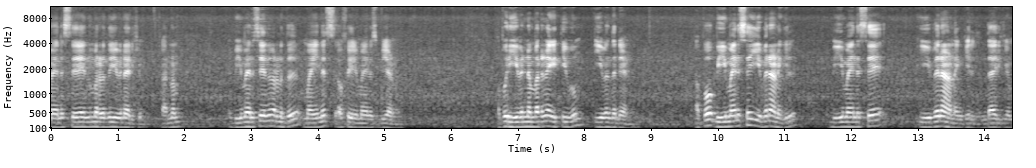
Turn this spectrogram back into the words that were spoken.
മൈനസ് എ എന്ന് പറയുന്നത് ഈവൻ ആയിരിക്കും. കാരണം ബി മൈനസ് എ എന്ന് പറയുന്നത് minus of a minus b ആണ്. അപ്പോൾ ഒരു ഈവൻ നമ്പറിന് നെഗറ്റീവും ഈവൻ തന്നെയാണ്. അപ്പോൾ ബി മൈനസ് എ ഈവൻ ആണെങ്കിൽ ബി മൈനസ് എ ഈവൻ ആണെങ്കിൽ എന്തായിരിക്കും?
